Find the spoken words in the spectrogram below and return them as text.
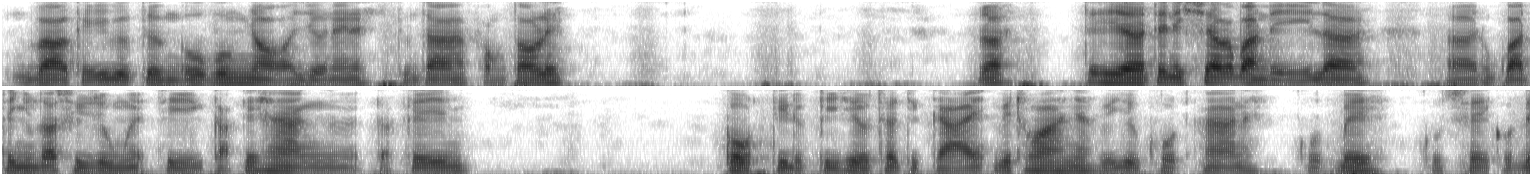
vào cái biểu tượng ô vuông nhỏ ở giữa này này chúng ta phóng to lên. Rồi thì uh, trên Excel các bạn để ý là uh, trong quá trình chúng ta sử dụng ấy, thì các cái hàng các cái cột thì được ký hiệu theo chữ cái viết hoa nhá ví dụ cột A này cột B cột C cột D.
